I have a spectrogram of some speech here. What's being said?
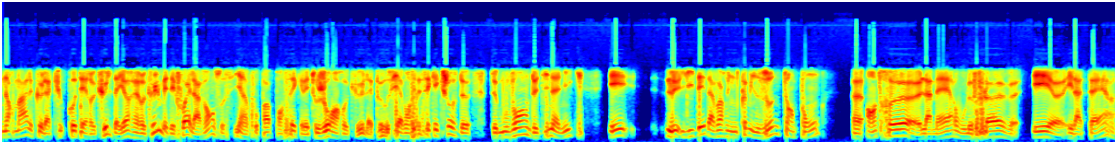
normal que la côte elle recule. D'ailleurs, elle recule, mais des fois elle avance aussi. Il hein. ne faut pas penser qu'elle est toujours en recul. Elle peut aussi avancer. C'est quelque chose de, mouvant, de dynamique. Et l'idée d'avoir une comme une zone tampon euh, entre euh, la mer ou le fleuve et, euh, et la terre.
